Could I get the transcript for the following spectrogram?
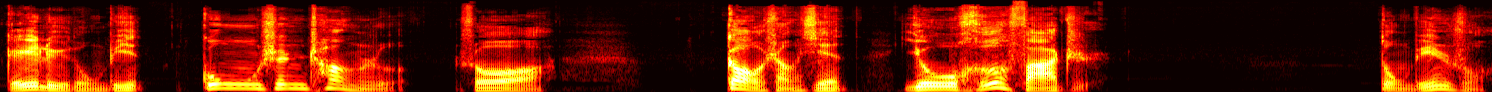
给吕洞宾躬身唱热，说：“告上仙，有何法旨？”洞宾说：“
